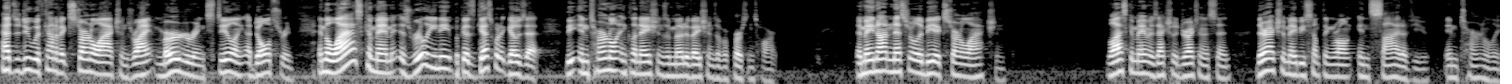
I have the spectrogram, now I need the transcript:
has to do with kind of external actions, right? Murdering, stealing, adultery. And the last commandment is really unique because guess what it goes at? the internal inclinations and motivations of a person's heart. It may not necessarily be external action. The last commandment is actually directing us in there actually may be something wrong inside of you, internally,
